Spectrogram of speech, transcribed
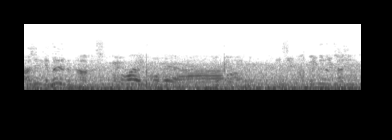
자신 있게 넣어야 된다. 아, 이거 야. 너희들은 자신 있게.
